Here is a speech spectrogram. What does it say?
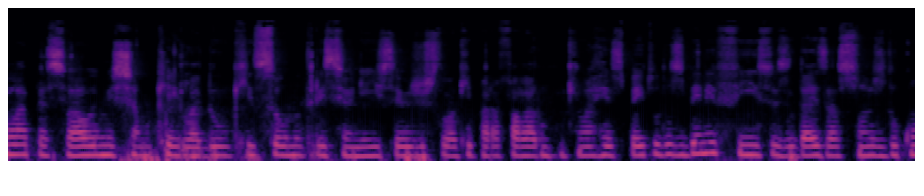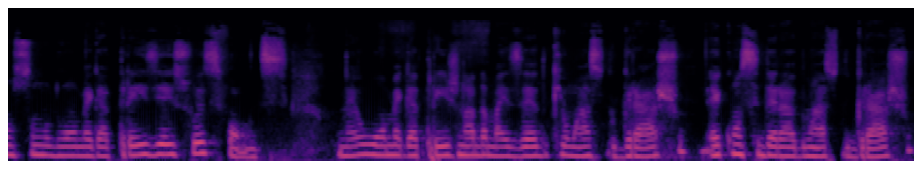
Olá pessoal, eu me chamo Keila Duque, sou nutricionista e hoje estou aqui para falar um pouquinho a respeito dos benefícios e das ações do consumo do ômega 3 e as suas fontes. Né? O ômega 3 nada mais é do que um ácido graxo, é considerado um ácido graxo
